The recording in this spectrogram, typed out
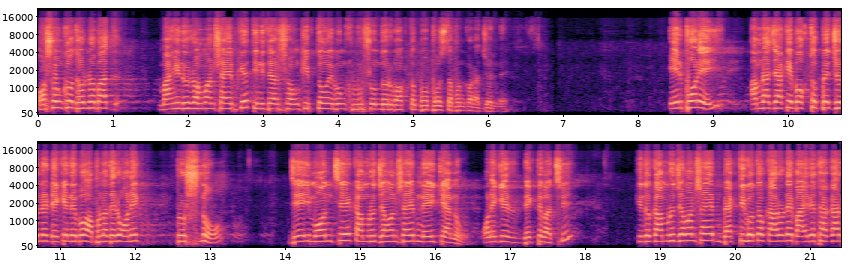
অসংখ্য ধন্যবাদ মাহিনুর রহমান সাহেবকে। তিনি তার সংক্ষিপ্ত এবং খুব সুন্দর বক্তব্য উপস্থাপন করার জন্য। এরপরেই আমরা যাকে বক্তব্যের জন্য ডেকে নেব আপনাদের অনেক প্রশ্ন যে এই মঞ্চে কামরুজ্জামান সাহেব নেই কেন? অনেকের দেখতে পাচ্ছি। কিন্তু কামরুজ্জামান সাহেব ব্যক্তিগত কারণে বাইরে থাকার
